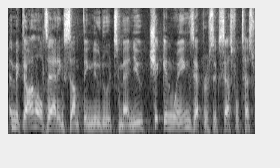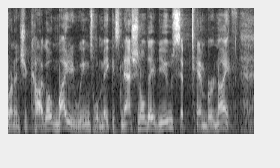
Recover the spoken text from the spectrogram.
And McDonald's adding something new to its menu chicken wings. After a successful test run in Chicago, Mighty Wings will make its national debut September 9th.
